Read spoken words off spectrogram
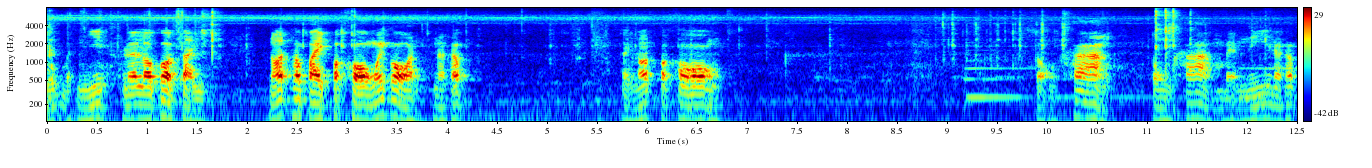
ยกแบบนี้แล้วเราก็ใส่น็อตเข้าไปประคองไว้ก่อนนะครับ ใส่น็อตประคองสองข้างตรงข้ามแบบนี้นะครับ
